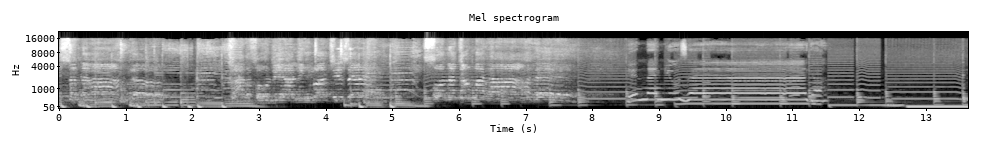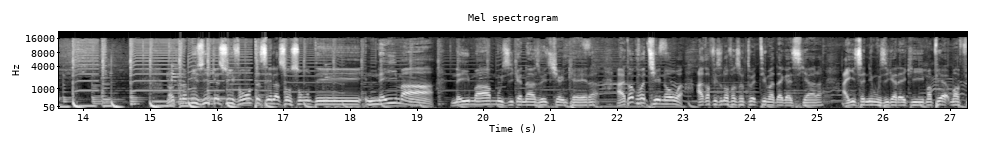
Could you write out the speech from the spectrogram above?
Sana musiqe suivante zay la chanson de neyma neyma mozika anazy hoe tiankara ataoko fa tianao akafizinao fa surtout eti madagasiiar aisan'ny mozika araiky mapia maf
